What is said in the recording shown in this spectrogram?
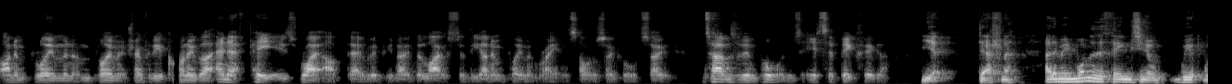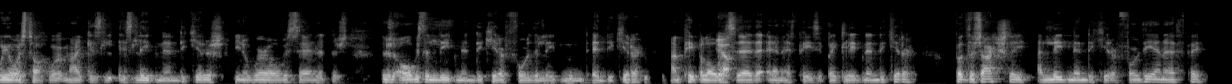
unemployment, employment strength of the economy. But NFP is right up there with you know the likes of the unemployment rate and so on and so forth. So in terms of importance, it's a big figure. Yeah, definitely. And I mean, one of the things you know we, we always talk about, Mike, is is leading indicators. You know, we're always saying that there's there's always a leading indicator for the leading indicator, and people always Yeah. say that NFP is a big leading indicator, but there's actually a leading indicator for the NFP.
